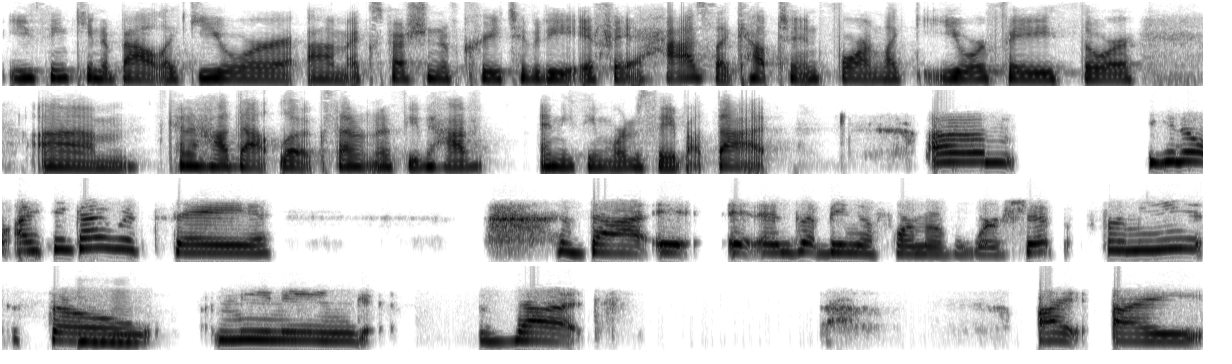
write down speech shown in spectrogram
you thinking about like your, um, expression of creativity, if it has like helped to inform like your faith or, um, kind of how that looks. I don't know if you have anything more to say about that. Um, you know, I think I would say that it, it ends up being a form of worship for me. So, mm-hmm. meaning that I, I,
